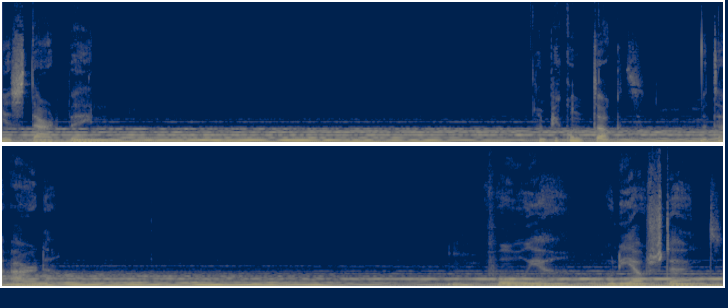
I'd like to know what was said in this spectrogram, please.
je staartbeen. Heb je contact met de aarde? Voel je hoe die jou steunt.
